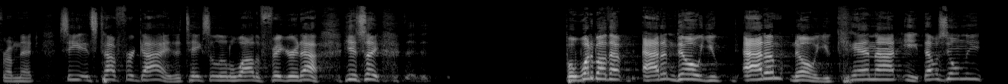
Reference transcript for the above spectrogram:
from that. See, it's tough for guys. It takes a little while to figure it out. It's like but what about that Adam? No, you Adam, no, you cannot eat. That was the only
